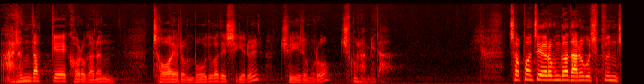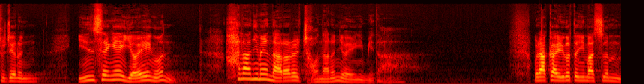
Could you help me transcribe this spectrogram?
아름답게 걸어가는 저와 여러분 모두가 되시기를 주의 이름으로 축원합니다. 첫 번째 여러분과 나누고 싶은 주제는 인생의 여행은 하나님의 나라를 전하는 여행입니다. 우리 아까 읽었던 이 말씀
